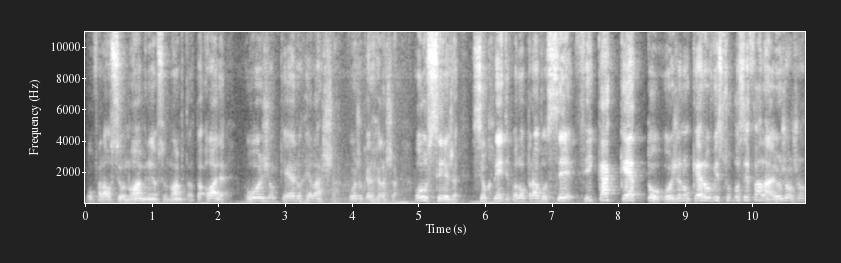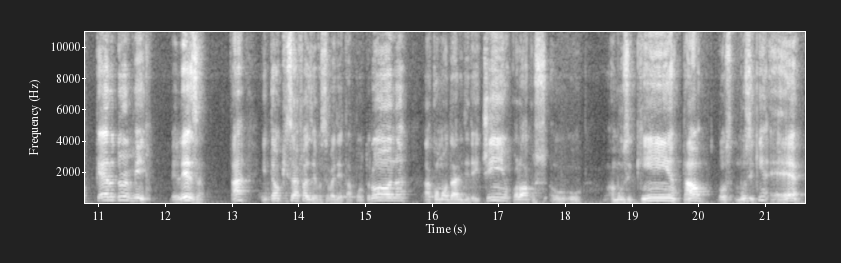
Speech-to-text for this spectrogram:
ou falar o seu nome, né, o seu nome, tal, tal, olha, hoje eu quero relaxar, hoje eu quero relaxar. Ou seja, seu cliente falou para você, fica quieto, hoje eu não quero ouvir você falar, hoje eu, eu quero dormir, beleza? Tá? Então, o que você vai fazer? Você vai deitar a poltrona, acomodar ele direitinho, coloca o, o, a musiquinha, tal. Musiquinha? É,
